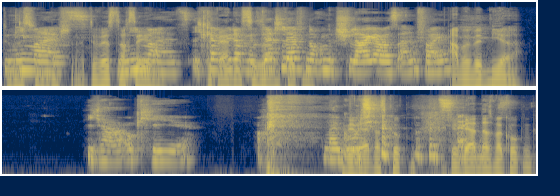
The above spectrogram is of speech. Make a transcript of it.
Du Niemals. Wirst du wirst noch Niemals. sehen. Ich kann weder mit Detlef noch mit Schlager was anfangen. Aber mit mir. Ja, okay. Na gut. Wir werden das gucken. Wir werden das mal gucken.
